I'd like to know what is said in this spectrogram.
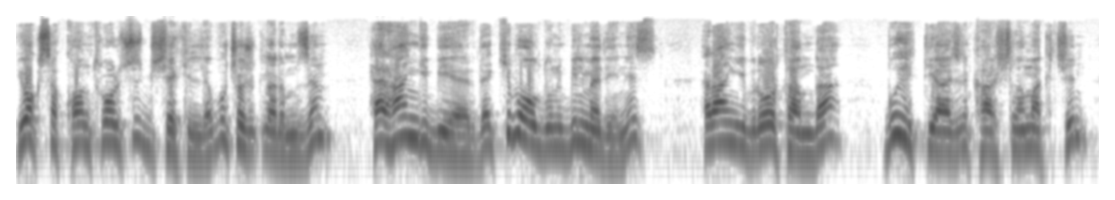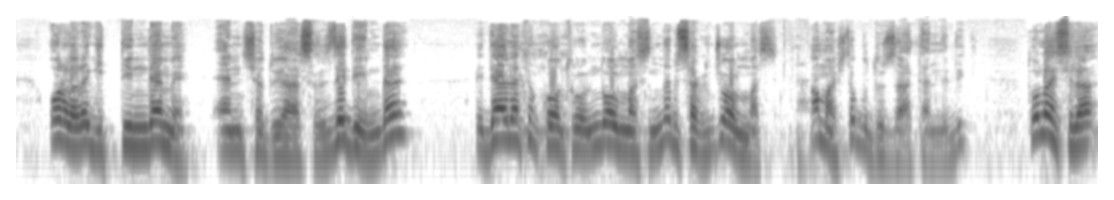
Yoksa kontrolsüz bir şekilde bu çocuklarımızın herhangi bir yerde kim olduğunu bilmediğiniz herhangi bir ortamda bu ihtiyacını karşılamak için oralara gittiğinde mi endişe duyarsınız dediğimde e, devletin kontrolünde olmasında bir sakınca olmaz. Amaç da budur zaten dedik. Dolayısıyla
